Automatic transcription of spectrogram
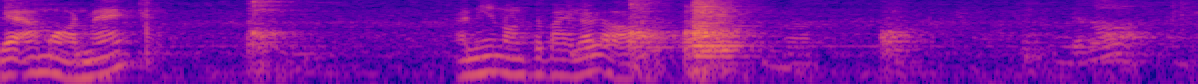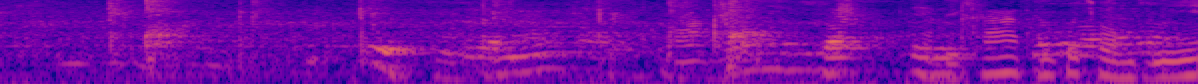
แล้วเอาหมอนไหม อันนี้นอนสบายแล้วเหรอ เดี๋ยวแล้วสวัสดีค่ะท่านผู้ชมวันนี้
